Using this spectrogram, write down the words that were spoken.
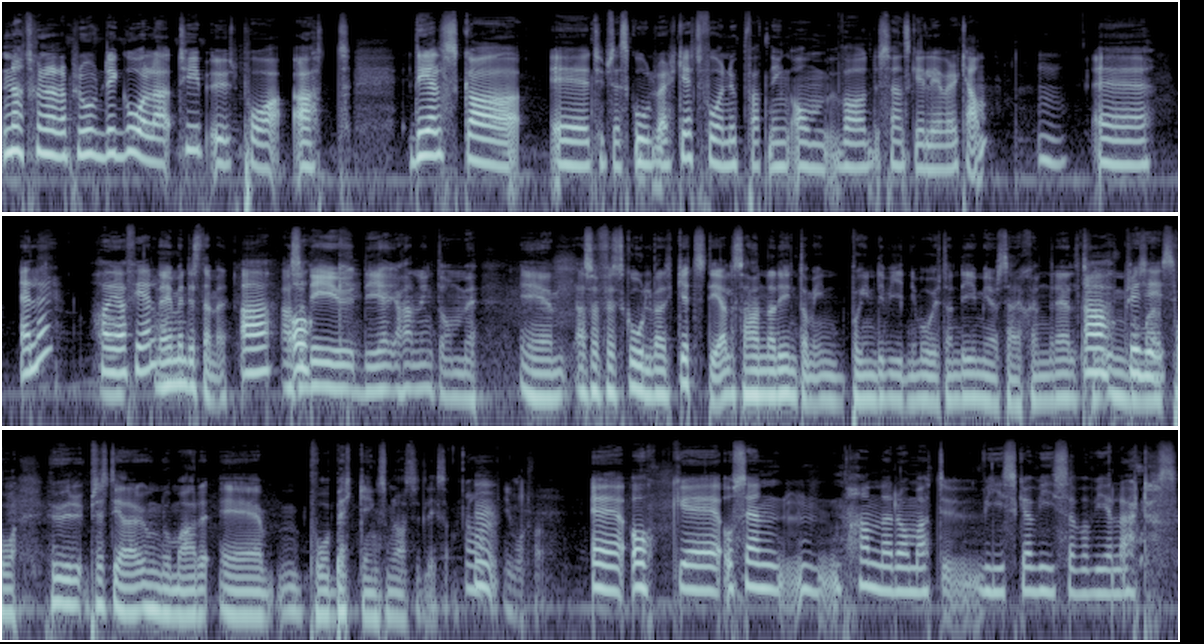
nationella prov, det går typ ut på att dels ska eh, typ så Skolverket få en uppfattning om vad svenska elever kan. Mm. Eh, eller? Har Ja. jag fel? Nej men det stämmer. Ja, Alltså och, det är ju, det handlar inte om Eh, alltså för Skolverkets del så handlar det inte om in, på individnivå utan det är mer så här generellt Ja, hur ungdomar precis. på hur presterar ungdomar eh, på Bäckingsgymnasiet liksom. Mm. i vårt fall. Eh, och, eh, och sen mm, handlar det om att vi ska visa vad vi har lärt oss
